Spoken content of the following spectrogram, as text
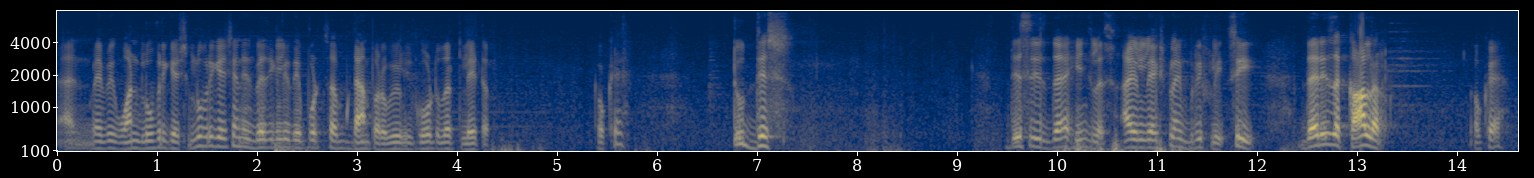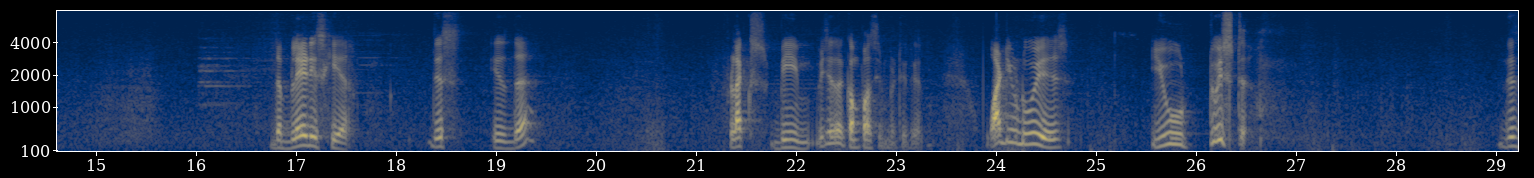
and maybe one lubrication. Lubrication is basically they put some damper, we will go to that later. Okay. To this, this is the hingeless. I will explain briefly. See, there is a collar. Okay. The blade is here. This is the flex beam, which is a composite material. What you do is you twist this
